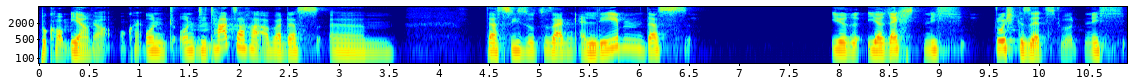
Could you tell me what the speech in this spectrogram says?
bekommen. Ja. ja okay. und und die Tatsache aber, dass ähm, dass sie sozusagen erleben, dass ihr ihr Recht nicht durchgesetzt wird, nicht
